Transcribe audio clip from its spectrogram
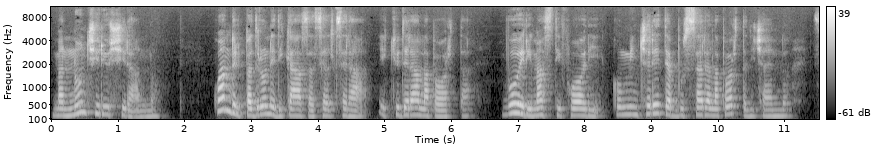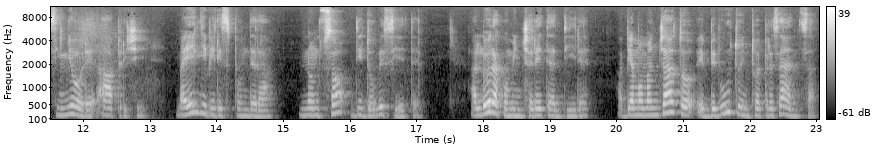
ma non ci riusciranno. Quando il padrone di casa si alzerà e chiuderà la porta, voi rimasti fuori comincerete a bussare alla porta dicendo Signore, aprici, ma egli vi risponderà Non so di dove siete. Allora comincerete a dire Abbiamo mangiato e bevuto in tua presenza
